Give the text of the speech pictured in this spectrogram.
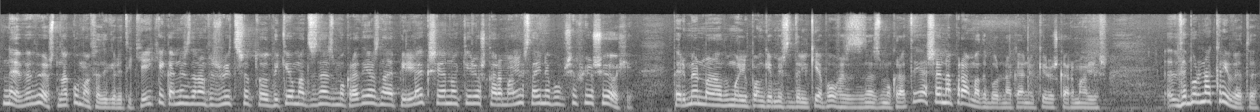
Ναι, βεβαίως, την ακούμε αυτή την κριτική και κανείς δεν αμφισβήτησε το δικαίωμα της Νέας Δημοκρατίας να επιλέξει αν ο κύριος Καραμαλής θα είναι υποψήφιος ή όχι. Περιμένουμε να δούμε λοιπόν και εμείς την τελική απόφαση της Νέας Δημοκρατίας. Ένα πράγμα δεν μπορεί να κάνει ο κύριος Καραμαλή. Δεν μπορεί να κρύβεται.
